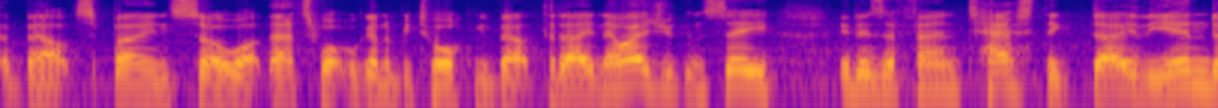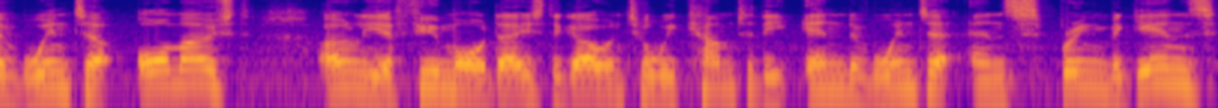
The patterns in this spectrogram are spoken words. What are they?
about Spain. So uh, that's what we're going to be talking about today. Now, as you can see, it is a fantastic day, the end of winter almost. Only a few more days to go until we come to the end of winter and spring begins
